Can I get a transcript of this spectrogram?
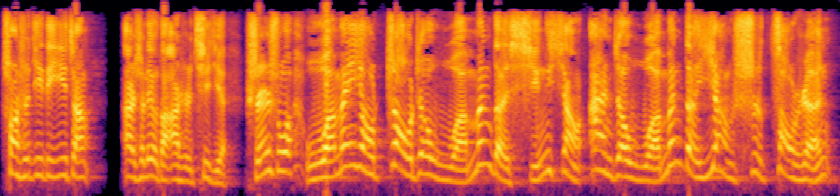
创世纪》第一章。二十六到二十七节，神说：“我们要照着我们的形象，按照我们的样式造人，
